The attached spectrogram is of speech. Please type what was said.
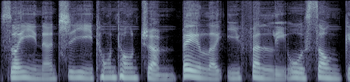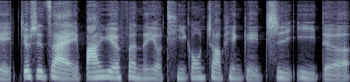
所以呢，志毅通通准备了一份礼物送给，就是在八月份呢有提供照片给志毅的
